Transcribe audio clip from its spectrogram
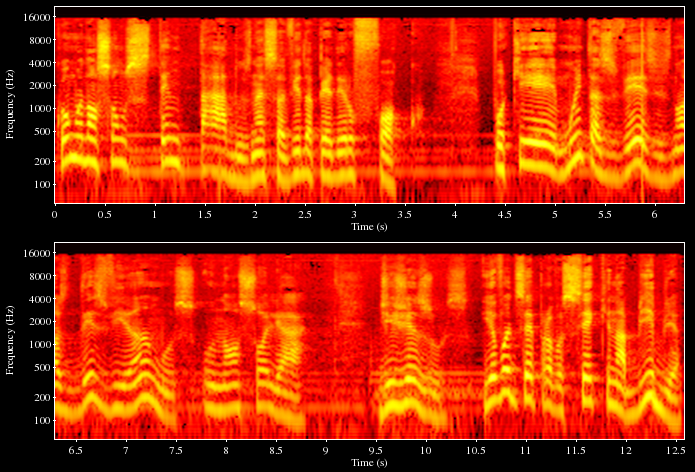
Como nós somos tentados nessa vida a perder o foco, porque muitas vezes nós desviamos o nosso olhar de Jesus. E eu vou dizer para você que na Bíblia,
